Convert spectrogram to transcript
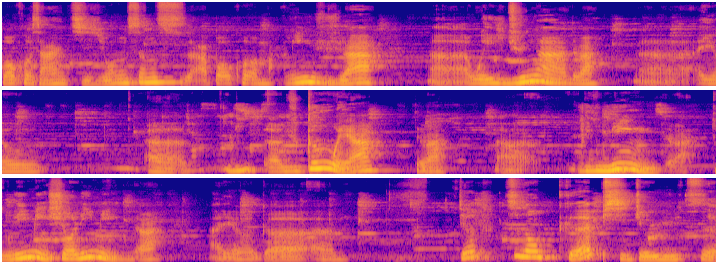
包括啥吉永绅士啊，包括马明宇啊，呃，韦群啊，对伐？呃，还有呃李呃于根伟啊，对伐？啊，李明，对伐？大李明、小李明，对伐？还有个呃，就自从搿一批球员之后，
